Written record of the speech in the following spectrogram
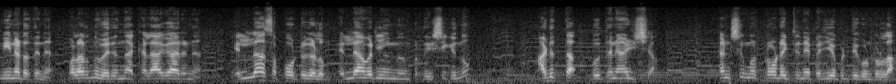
മീനടത്തിന് വളർന്നു വരുന്ന കലാകാരന് എല്ലാ സപ്പോർട്ടുകളും എല്ലാവരിൽ നിന്നും പ്രതീക്ഷിക്കുന്നു. അടുത്ത ബുധനാഴ്ച കൺസ്യൂമർ പ്രോഡക്റ്റിനെ പരിചയപ്പെടുത്തിക്കൊണ്ടുള്ള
